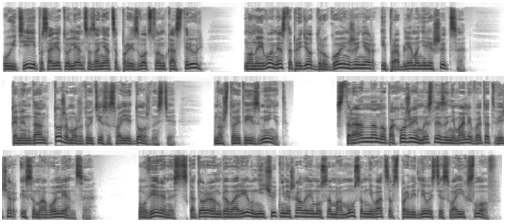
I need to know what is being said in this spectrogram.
Уйти и по совету Ленца заняться производством кастрюль? Но на его место придет другой инженер, и проблема не решится. Комендант тоже может уйти со своей должности. Но что это изменит? Странно, но похожие мысли занимали в этот вечер и самого Ленца. Уверенность, с которой он говорил, ничуть не мешала ему самому сомневаться в справедливости своих слов.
